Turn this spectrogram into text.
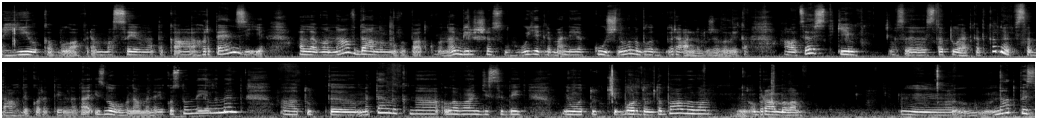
гілка була, прям масивна така гортензії, але вона в даному випадку вона більше слугує для мене як кущ. Ну, вона була реально дуже велика. А оце ось такий с- статуетка, така ну, як в садах декоративна. Да? І знову вона в мене як основний елемент. Тут е, метелик на лаванді сидить. От, тут чібордом додавала, обрамила м, надпис,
